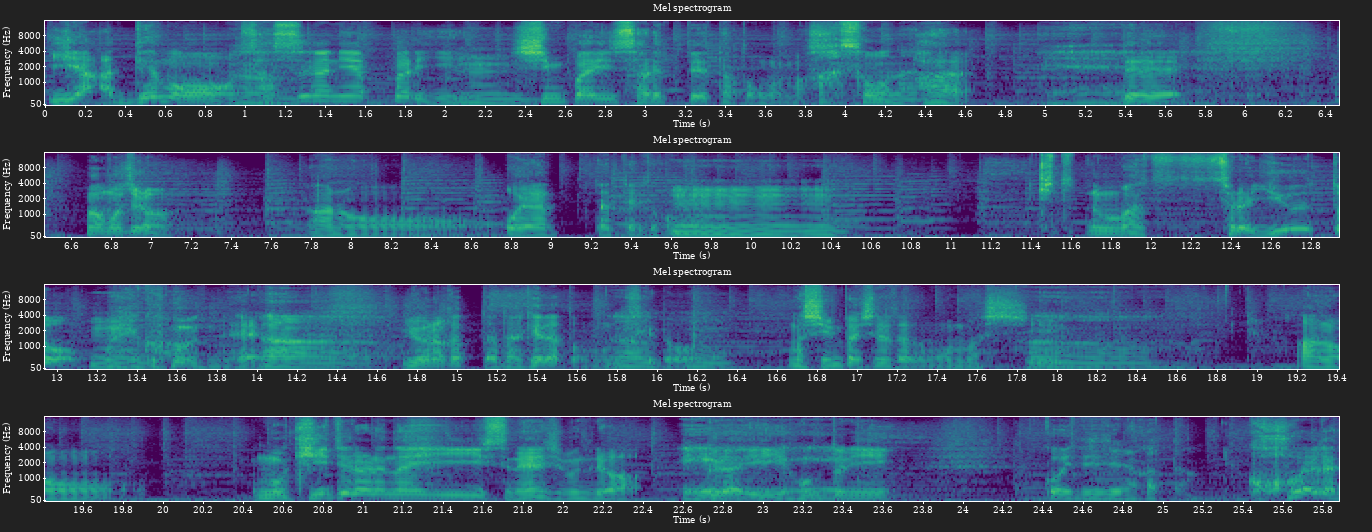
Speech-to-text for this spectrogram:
いやでもうん。さすがにやっぱりうん。心配されてたと思います、あそうなんだ、はえい、で、まあ、もちろんあの親だったりとかも、うんうんまあそれは言うとうん。へこむんで、あ言わなかっただけだと思うんですけど、うんうん。まあ、心配してたと思いますし、ああ。のもう聞いてられないですね自分では、えー。ぐらい本当に。声出てなかった、声が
